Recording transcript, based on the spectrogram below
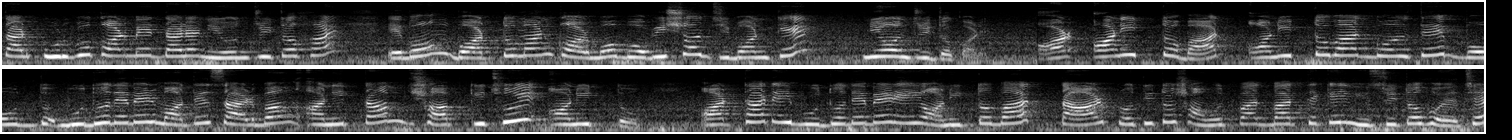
তার পূর্বকর্মের দ্বারা নিয়ন্ত্রিত হয় এবং বর্তমান কর্ম ভবিষ্যৎ জীবনকে নিয়ন্ত্রিত করে। অনিত্যবাদ অনিত্যবাদ বলতে বৌদ্ধ, বুদ্ধদেবের মতে সর্বং অনিত্যম সব কিছুই অনিত্য। অর্থাৎ এই বুদ্ধদেবের এই অনিত্যবাদ তার প্রতীত সমুৎপাদবাদ থেকেই নিঃসৃত হয়েছে।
